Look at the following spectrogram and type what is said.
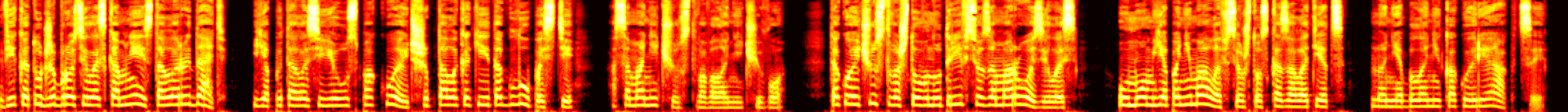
Вика тут же бросилась ко мне и стала рыдать. Я пыталась ее успокоить, шептала какие-то глупости, а сама не чувствовала ничего. Такое чувство, что внутри все заморозилось. Умом я понимала все, что сказал отец, но не было никакой реакции.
